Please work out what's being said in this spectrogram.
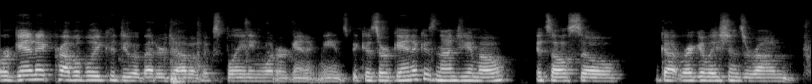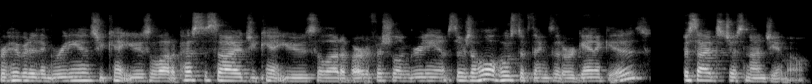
Organic probably could do a better job of explaining what organic means because organic is non GMO. It's also got regulations around prohibited ingredients. You can't use a lot of pesticides. You can't use a lot of artificial ingredients. There's a whole host of things that organic is besides just non GMO.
